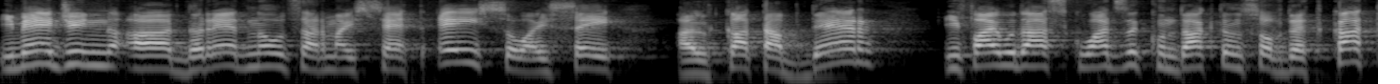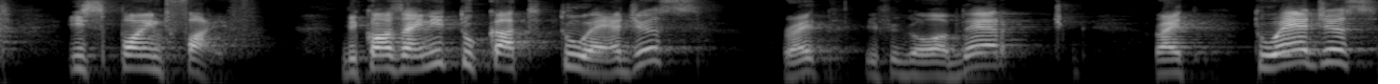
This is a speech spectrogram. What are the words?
Imagine uh, the red nodes are my set A, so I say I'll cut up there. If I would ask what's the conductance of that cut, is 0.5. Because I need to cut two edges, right? If you go up there, right? Two edges,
